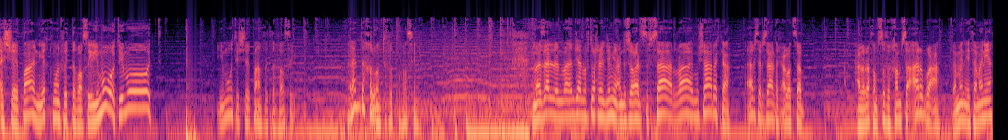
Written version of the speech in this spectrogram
الشيطان يكمن في التفاصيل. يموت يموت! يموت الشيطان في التفاصيل. لا تدخلوا أنتم في التفاصيل. ما زال المجال مفتوح للجميع. عنده سؤال. استفسار رأي مشاركة. أرسل رسالتك على الواتساب على الرقم صفر خمسة أربعة ثمانية ثمانية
